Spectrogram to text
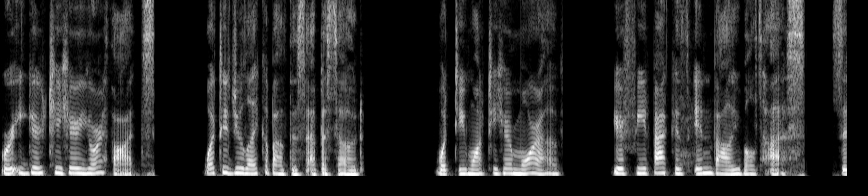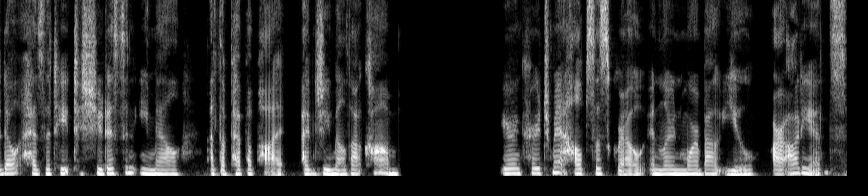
we're eager to hear your thoughts. What did you like about this episode? What do you want to hear more of? Your feedback is invaluable to us, so don't hesitate to shoot us an email at thepeppapot at gmail.com. Your encouragement helps us grow and learn more about you, our audience.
